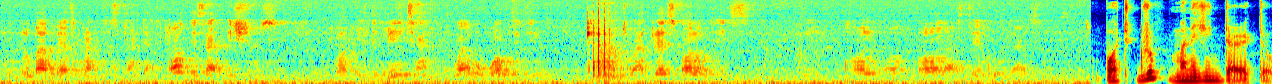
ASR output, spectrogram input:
with global best practice standards. All these are issues. But in the meantime, while we work with you to address all of this, we call on all our stakeholders. But Group Managing Director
